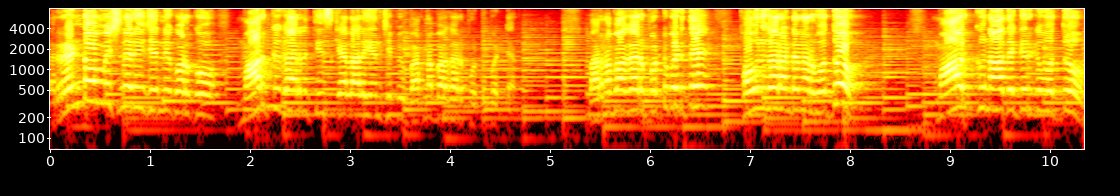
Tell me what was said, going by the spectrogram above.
రెండో మిషనరీ జర్నీ కొరకు మార్క్ గారిని తీసుకెళ్ళాలి అని చెప్పి బర్ణబా గారు పట్టుబట్టారు. బర్ణబా గారు పట్టుబడితే పౌలు గారు అంటున్నారు వద్దు. మార్క్ నా దగ్గరికి వద్దు.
